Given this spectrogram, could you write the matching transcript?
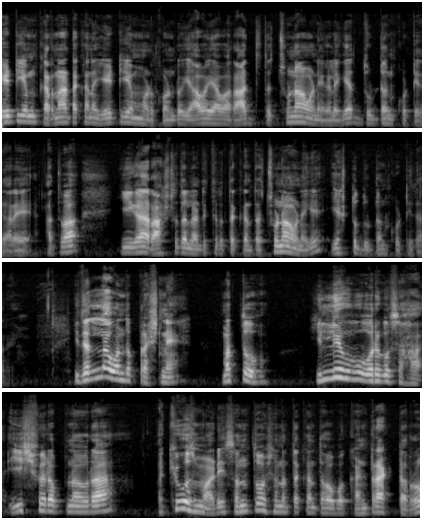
ಎ ಟಿ ಎಂ ಕರ್ನಾಟಕನ ಎ ಟಿ ಎಂ ಮಾಡಿಕೊಂಡು ಯಾವ ಯಾವ ರಾಜ್ಯದ ಚುನಾವಣೆಗಳಿಗೆ ದುಡ್ಡನ್ನು ಕೊಟ್ಟಿದ್ದಾರೆ. ಅಥವಾ ಈಗ ರಾಷ್ಟ್ರದಲ್ಲಿ ನಡೀತಿರ್ತಕ್ಕಂಥ ಚುನಾವಣೆಗೆ ಎಷ್ಟು ದುಡ್ಡನ್ನು ಕೊಟ್ಟಿದ್ದಾರೆ? ಇದೆಲ್ಲ ಒಂದು ಪ್ರಶ್ನೆ. ಮತ್ತು ಇಲ್ಲಿವರೆಗೂ ಸಹ ಈಶ್ವರಪ್ಪನವರ ಅಕ್ಯೂಸ್ ಮಾಡಿ ಸಂತೋಷ ಅನ್ನತಕ್ಕಂಥ ಒಬ್ಬ ಕಾಂಟ್ರಾಕ್ಟರು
